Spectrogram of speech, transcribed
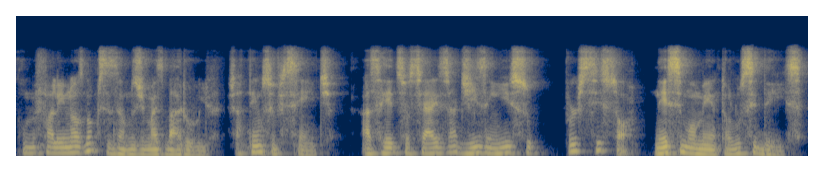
Como eu falei, nós não precisamos de mais barulho, já tem o suficiente. As redes sociais já dizem isso por si só. Nesse momento, a lucidez,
